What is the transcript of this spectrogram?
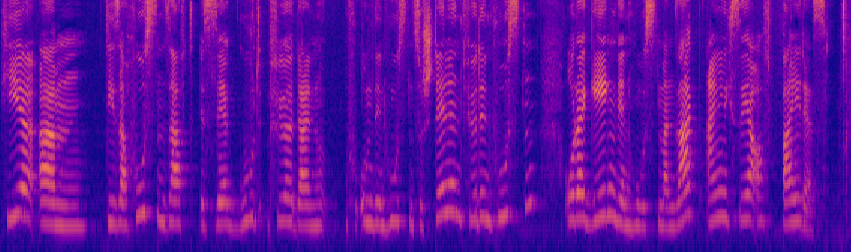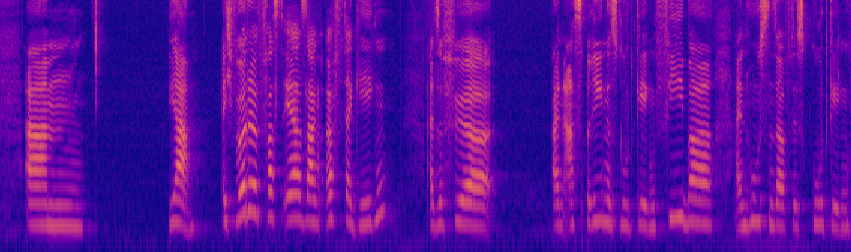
Hier, ähm, dieser Hustensaft ist sehr gut für dein, um den Husten zu stillen, für den Husten oder gegen den Husten. Man sagt eigentlich sehr oft beides. Ähm, ja, ich würde fast eher sagen öfter gegen. Also für ein Aspirin ist gut gegen Fieber, ein Hustensaft ist gut gegen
